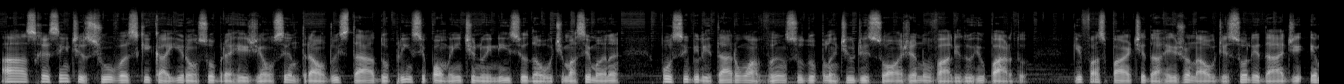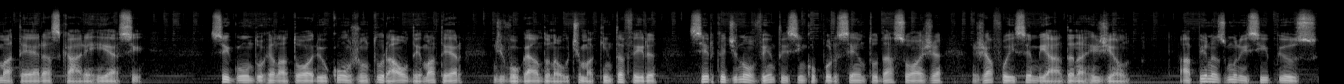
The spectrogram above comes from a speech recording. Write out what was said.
As recentes chuvas que caíram sobre a região central do estado, principalmente no início da última semana, possibilitaram o avanço do plantio de soja no Vale do Rio Pardo, que faz parte da Regional de Soledade Emater Ascar RS. Segundo o relatório conjuntural da Emater, divulgado na última quinta-feira, cerca de 95% da soja já foi semeada na região. Apenas municípios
